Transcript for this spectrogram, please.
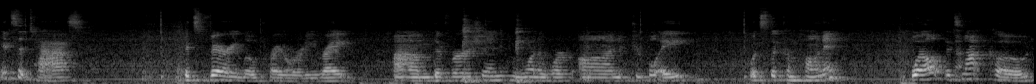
It's a task. It's very low priority, right? Um, the version, we want to work on Drupal 8. What's the component? Well, it's not code,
